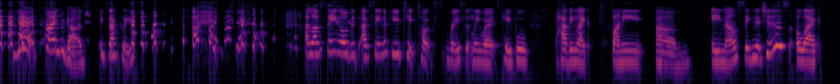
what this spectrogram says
yeah, kind regards. Exactly. I love seeing all the I've seen a few TikToks recently where it's people having like funny um email signatures or like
